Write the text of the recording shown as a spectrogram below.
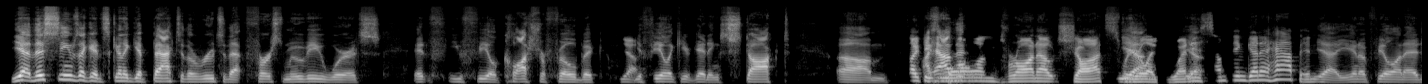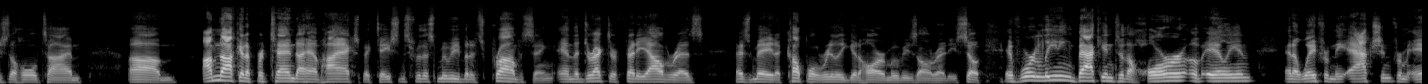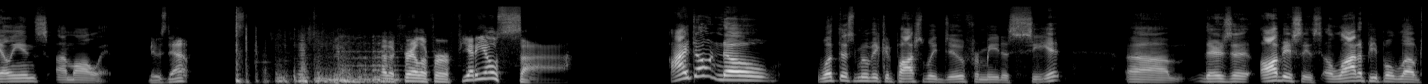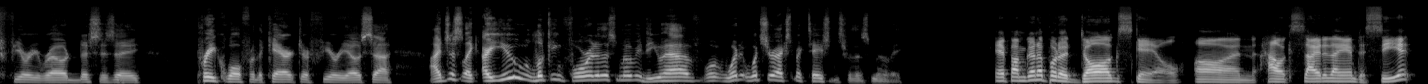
Yeah, this seems like it's gonna get back to the roots of that first movie where it's it you feel claustrophobic. Yeah. You feel like you're getting stalked. Um, like I these long, drawn out shots where Yeah, you're like, "When is yeah. something gonna happen?" yeah, you're gonna feel on edge the whole time. Um, I'm not gonna pretend I have high expectations for this movie, but it's promising. And the director Fede Alvarez has made a couple really good horror movies already. So if we're leaning back into the horror of Alien and away from the action from Aliens, I'm all in. News down. Another trailer for Furiosa. I don't know what this movie could possibly do for me to see it. Um, there's a obviously a lot of people loved Fury Road. This is a prequel for the character Furiosa. I just like, are you looking forward to this movie? Do you have what, what what's your expectations for this movie? If I'm gonna put a dog scale on how excited I am to see it,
